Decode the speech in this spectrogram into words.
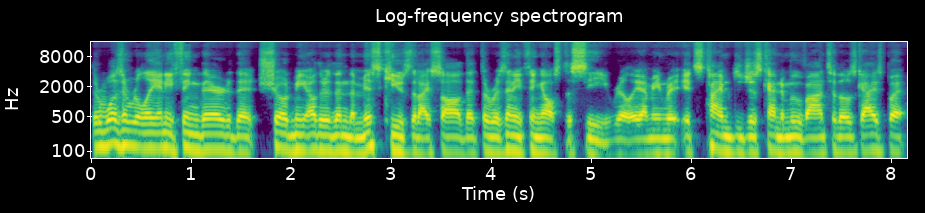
there wasn't really anything there that showed me other than the miscues that I saw that there was anything else to see really. I mean, it's time to just kind of move on to those guys, but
